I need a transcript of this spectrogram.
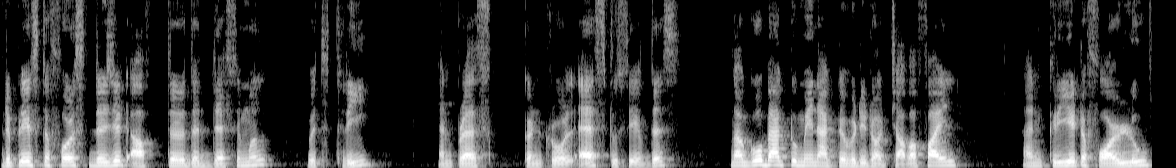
Replace the first digit after the decimal with 3 and press Ctrl S to save this. Now go back to main activity.java file and create a for loop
